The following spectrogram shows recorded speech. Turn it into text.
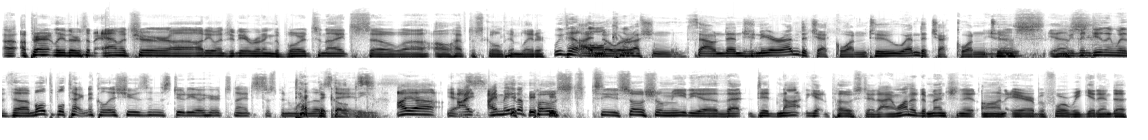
uh, apparently, there's an amateur uh, audio engineer running the board tonight, so uh, I'll have to scold him later. We've had I all know a Russian sound engineer and a check one two and a check one two. Yes, yes. We've been dealing with uh, multiple technical issues in the studio here tonight. It's just been one of those days. I uh Yes. I, I made a post to social media that did not get posted. I wanted to mention it on air before we get into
